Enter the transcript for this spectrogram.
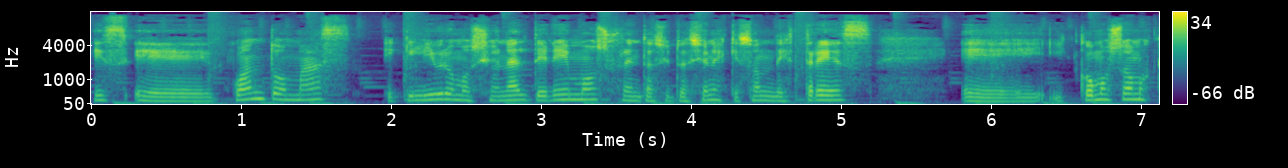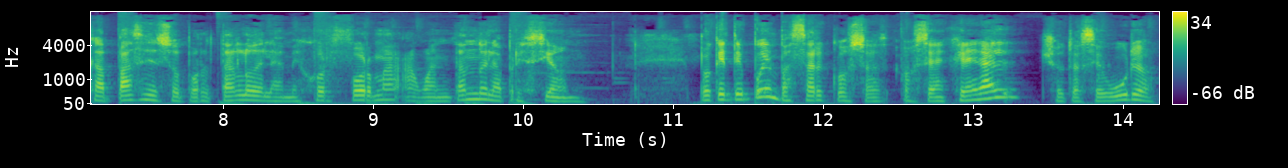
es eh, cuanto más equilibrio emocional tenemos frente a situaciones que son de estrés eh, y cómo somos capaces de soportarlo de la mejor forma aguantando la presión. Porque te pueden pasar cosas, o sea, en general yo te aseguro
